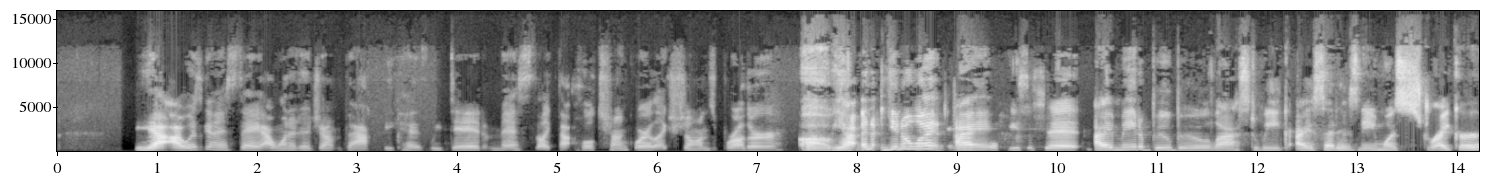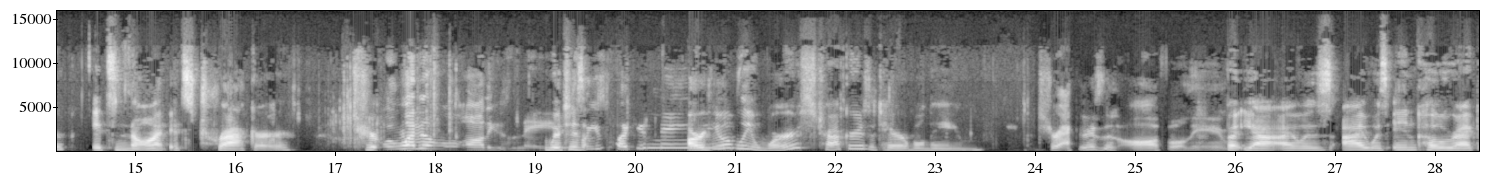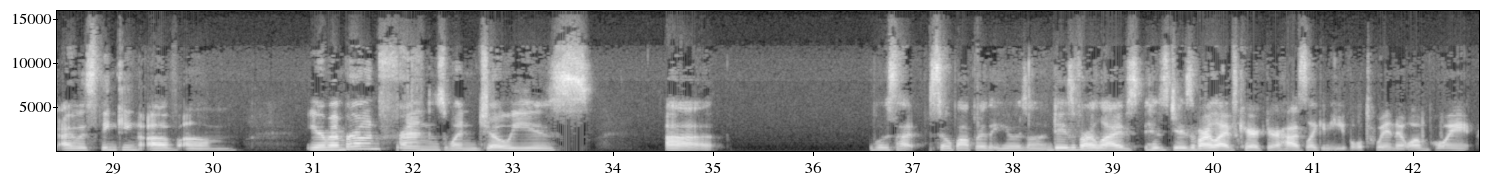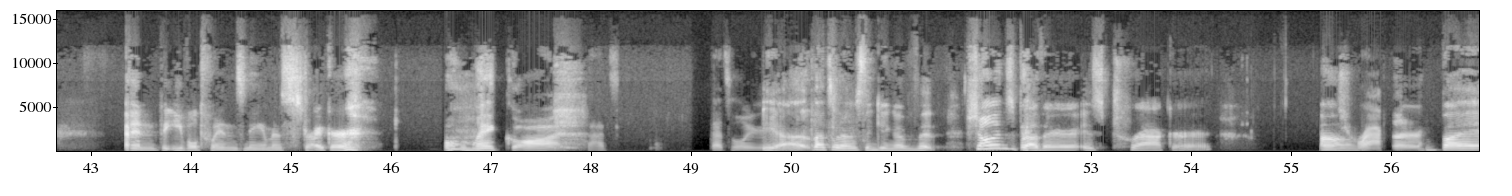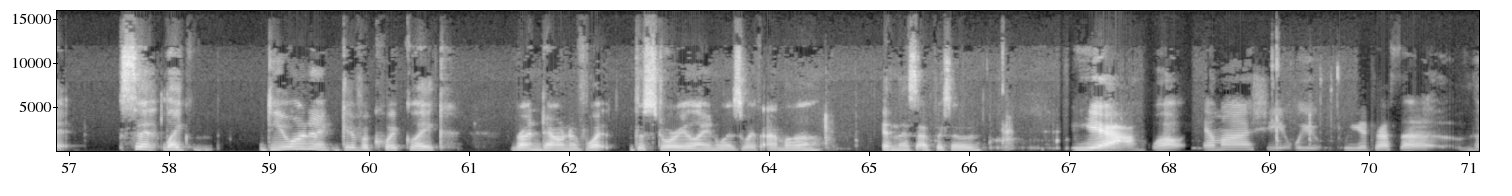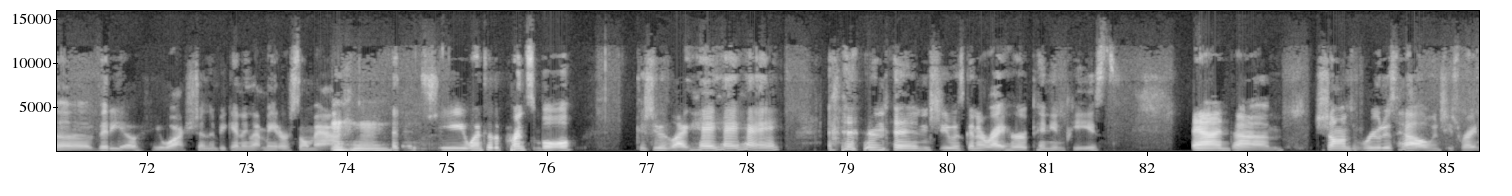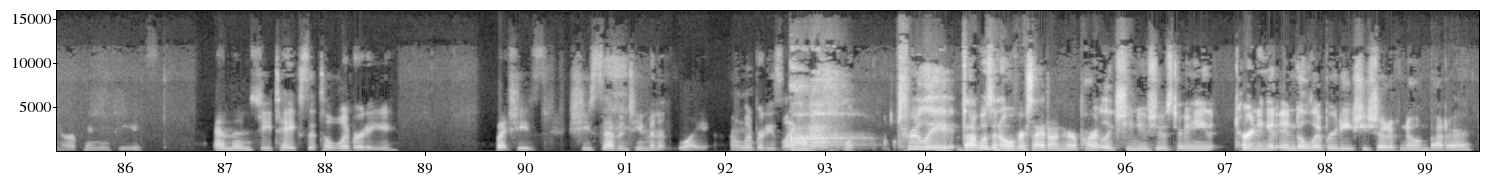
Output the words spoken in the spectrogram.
Yeah, I was gonna say I wanted to jump back because we did miss like that whole chunk where like Sean's brother. Oh yeah, and you know what? I piece of shit. I made a boo boo last week. I said his name was Striker. It's not. It's Tracker, Tr- What are all these names? Which is these fucking names? arguably worse. Tracker is a terrible name. Tracker is an awful name. But yeah, I was I was incorrect. I was thinking of um you remember on Friends when Joey's uh what was that soap opera that he was on? Days of Our Lives. His Days of Our Lives character has like an evil twin at one point, and the evil twin's name is Striker. oh my god, that's that's hilarious. yeah, that's what I was thinking of. But Sean's brother is Tracker. Um, Tracker. But so like do you want to give a quick like rundown of what the storyline was with Emma in this episode? Yeah. Well, Emma, she we we addressed the the video she watched in the beginning that made her so mad. Mm-hmm. And then she went to the principal because she was like, hey, hey, hey. and then she was going to write her opinion piece. And um, Sean's rude as hell when she's writing her opinion piece. And then she takes it to Liberty, but she's she's 17 minutes late. And Liberty's like, Ah. hey, Truly, that was an oversight on her part. Like she knew she was turning turning it into Liberty. She should have known better.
